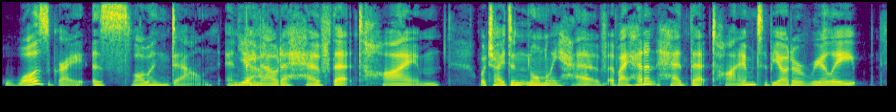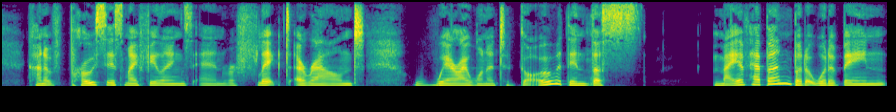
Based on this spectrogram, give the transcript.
was great is slowing down and being able to have that time, which I didn't normally have. If I hadn't had that time to be able to really kind of process my feelings and reflect around where I wanted to go, then this may have happened, but it would have been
